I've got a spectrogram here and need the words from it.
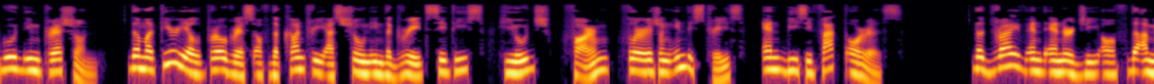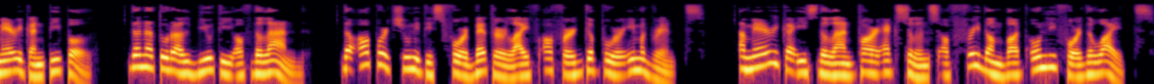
Good impression. The material progress of the country as shown in the great cities, huge, farm, flourishing industries, and busy factories. The drive and energy of the American people. The natural beauty of the land. The opportunities for better life offered to poor immigrants. America is the land par excellence of freedom but only for the whites.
